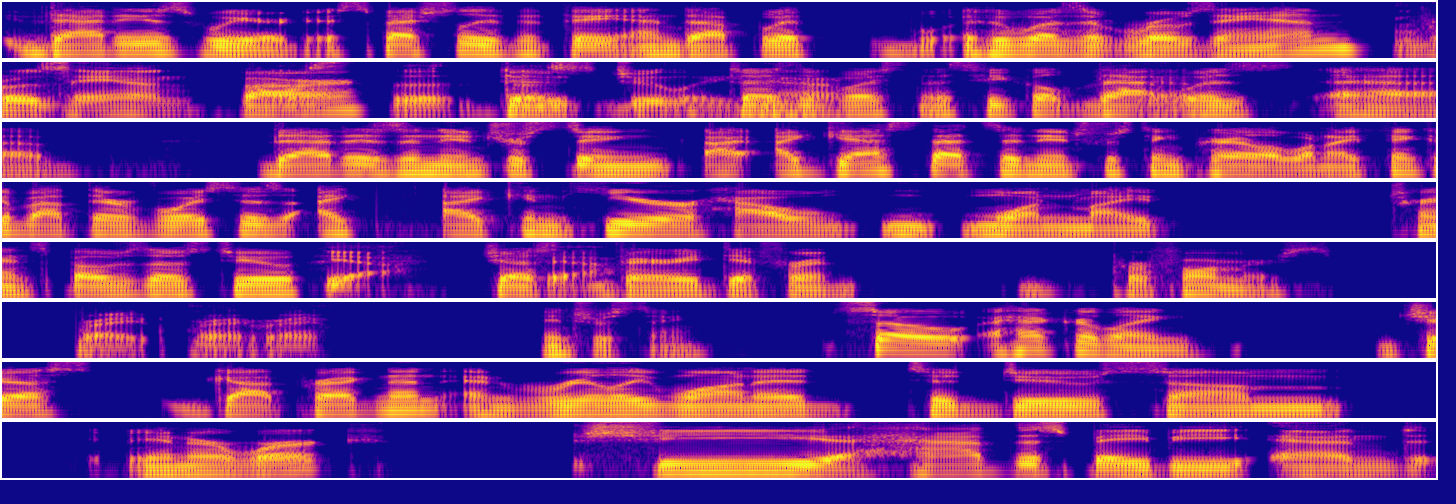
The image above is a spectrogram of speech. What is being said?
That is weird, especially that they end up with who was it? Roseanne. Roseanne Barr does, the, does Julie does yeah. the voice in the sequel. That yeah. was uh, that is an interesting. I, I, guess that's an interesting parallel. When I think about their voices, I I can hear how one might transpose those two. Yeah, just yeah. very different performers. Right, right, right. Interesting. So Heckerling just got pregnant and really wanted to do some inner work she had this baby and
